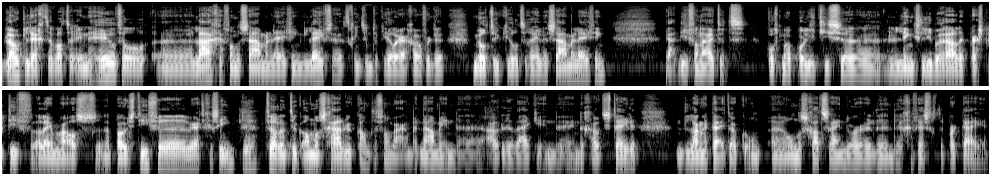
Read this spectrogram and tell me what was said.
blootlegde wat er in heel veel eh, lagen van de samenleving leefde. Het ging natuurlijk heel erg over de multiculturele samenleving. Ja, die vanuit het cosmopolitische links-liberale perspectief alleen maar als eh, positief werd gezien. Ja. Terwijl er natuurlijk allemaal schaduwkanten van waren, met name in de oudere wijken in de, in de grote steden. Die lange tijd ook on- onderschat zijn door de, de gevestigde partijen.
